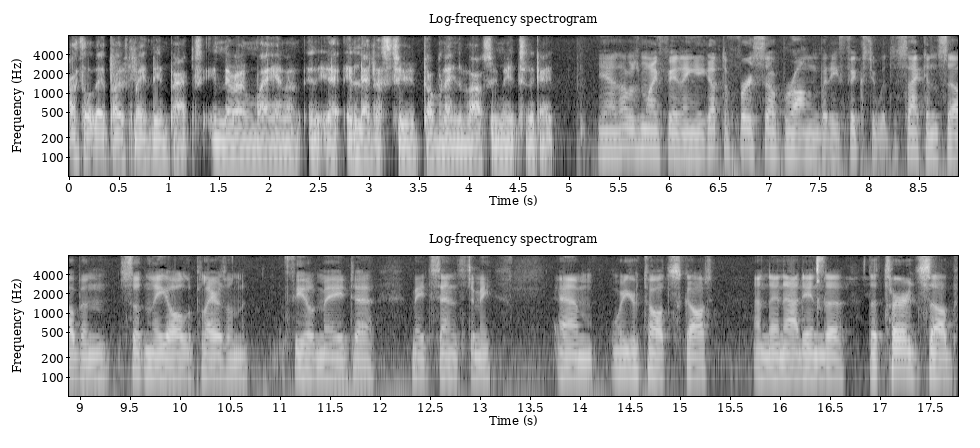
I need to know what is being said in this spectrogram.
I thought they both made an impact in their own way, and it, it led us to dominate the last few minutes of the game. Yeah, that was my feeling. He got the first sub wrong, but he fixed it with the second sub, and suddenly all the players on the field made uh, made sense to me. Um, what are your thoughts, Scott? And then add in the, the third sub,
